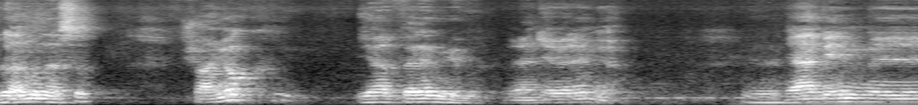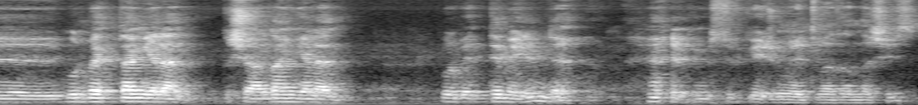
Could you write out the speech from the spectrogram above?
durumu nasıl? Şu an yok. Cevap veremiyor mu? Bence veremiyor. Evet. Yani benim e, gurbetten gelen, dışarıdan gelen, gurbet demeyelim de hepimiz Türkiye Cumhuriyeti vatandaşıyız.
